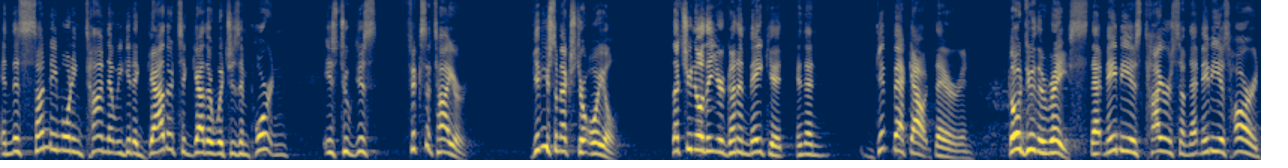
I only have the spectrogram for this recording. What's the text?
And this Sunday morning time that we get to gather together, which is important, is to just fix a tire, give you some extra oil, let you know that you're going to make it, and then get back out there and go do the race that maybe is tiresome, that maybe is hard,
